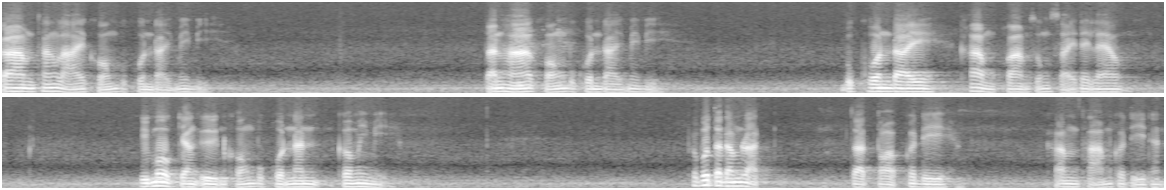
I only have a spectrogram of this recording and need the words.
กามทั้งหลายของบุคคลใดไม่มี ตัณหาของบุคคลใดไม่มี บุคคลใดข้ามความสงสัยได้แล้ว วิโมกอย่างอื่นของบุคคลนั้นก็ไม่มี พระพุทธดำรัสจัดตอบก็ดีคำถามก็ดีนั้น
